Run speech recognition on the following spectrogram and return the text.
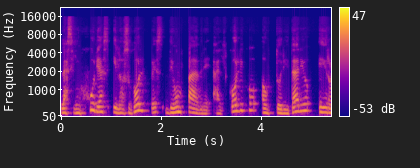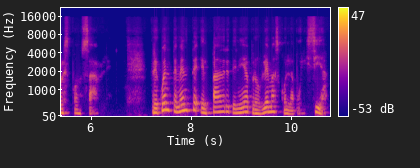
las injurias y los golpes de un padre alcohólico, autoritario e irresponsable. Frecuentemente el padre tenía problemas con la policía.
